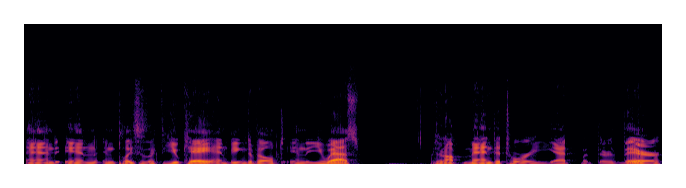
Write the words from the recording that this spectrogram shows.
and in in places like the UK and being developed in the US, they're not mandatory yet, but they're there.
